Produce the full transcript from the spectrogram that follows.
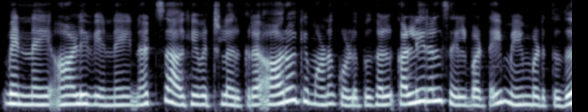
வெண்ணெய் ஆலிவ் எண்ணெய் நட்ஸ் ஆகியவற்றில் இருக்கிற ஆரோக்கியமான கொழுப்புகள் கல்லீரல் செயல்பாட்டை மேம்படுத்துது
